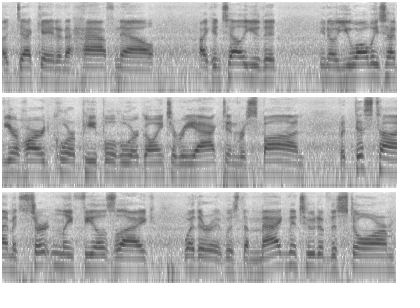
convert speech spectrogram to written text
a decade and a half now, I can tell you that, you know, you always have your hardcore people who are going to react and respond. But this time, it certainly feels like whether it was the magnitude of the storm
